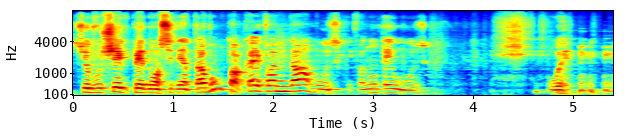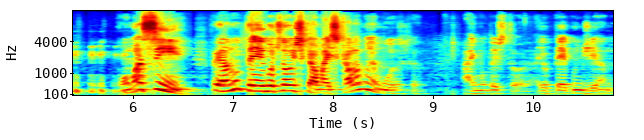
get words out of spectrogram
Se eu chego perto de um ocidental, vamos tocar e fala, me dá uma música. Ele fala, não tenho música. Ué, como assim? Eu não tenho, vou te dar uma escala, mas escala não é música. Aí muda a história. Aí eu pego um indiano,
